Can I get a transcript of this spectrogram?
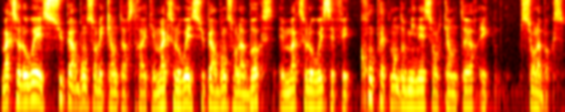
Max Holloway est super bon sur les counter-strike et Max Holloway est super bon sur la boxe et Max Holloway s'est fait complètement dominer sur le counter et sur la boxe.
